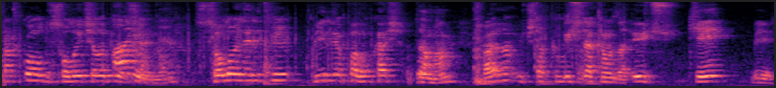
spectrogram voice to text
Hakkı oldu. Soloyu çalabiliyorsun. Aynen. Solo ile ritmi bir yapalım. Kaç? Tamam. Hayır lan 3 dakikamız 3 var. dakikamız var. 3 2 1.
